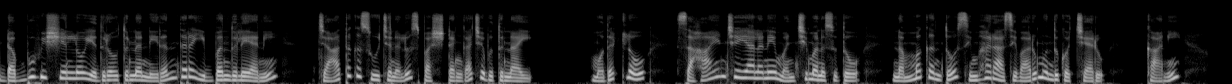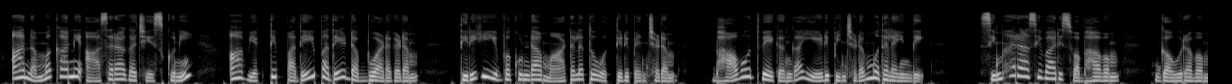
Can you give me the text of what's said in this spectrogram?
డబ్బు విషయంలో ఎదురవుతున్న నిరంతర ఇబ్బందులే అని జాతక సూచనలు స్పష్టంగా చెబుతున్నాయి. మొదట్లో సహాయం చేయాలనే మంచి మనసుతో నమ్మకంతో సింహరాశివారు ముందుకొచ్చారు. కాని ఆ నమ్మకాన్ని ఆసరాగా చేసుకుని ఆ వ్యక్తి పదే పదే డబ్బు అడగడం తిరిగి ఇవ్వకుండా మాటలతో ఒత్తిడి పెంచడం భావోద్వేగంగా ఏడిపించడం మొదలైంది. సింహరాశివారి స్వభావం గౌరవం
